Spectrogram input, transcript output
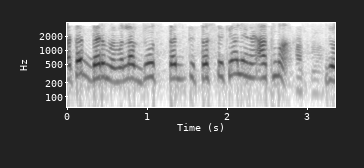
अतद धर्म मतलब जो तद तद से क्या लेना है? आत्मा। जो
